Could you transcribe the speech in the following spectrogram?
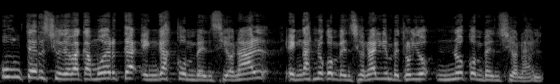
Un tercio de vaca muerta en gas convencional, en gas no convencional y en petróleo no convencional.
